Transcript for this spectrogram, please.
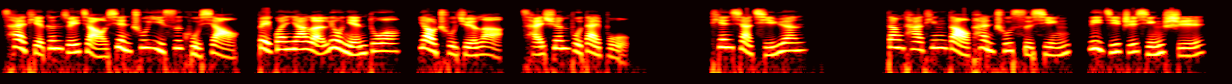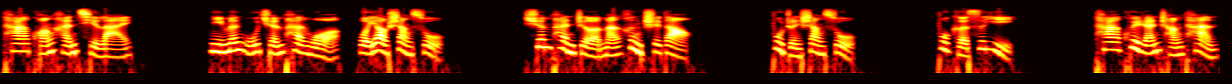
蔡铁根嘴角现出一丝苦笑，被关押了六年多，要处决了，才宣布逮捕。天下奇冤。当他听到判处死刑，立即执行时，他狂喊起来：“你们无权判我，我要上诉！”宣判者蛮横斥道：“不准上诉！不可思议！”他喟然长叹：“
